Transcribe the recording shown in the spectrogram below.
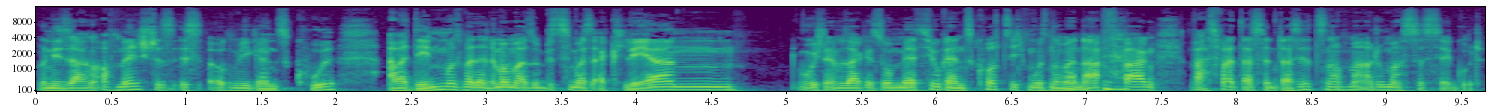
und die sagen, ach Mensch, das ist irgendwie ganz cool. Aber denen muss man dann immer mal so ein bisschen was erklären, Mm, wo ich dann immer sage, so Matthew, ganz kurz, ich muss nochmal nachfragen, was war das und das jetzt nochmal? Du machst das sehr gut.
